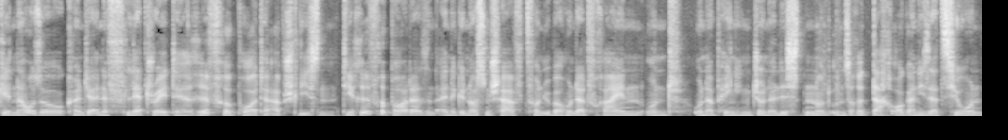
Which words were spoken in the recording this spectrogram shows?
Genauso könnt ihr eine Flatrate der Riff Reporter abschließen. Die Riff Reporter sind eine Genossenschaft von über 100 freien und unabhängigen Journalisten und unsere Dachorganisation,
